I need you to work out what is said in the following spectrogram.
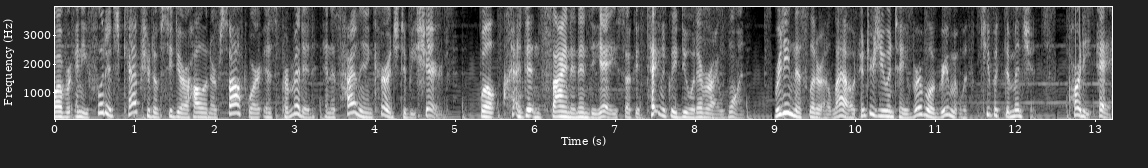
However, any footage captured of CDR HoloNerve software is permitted and is highly encouraged to be shared. Well, I didn't sign an NDA, so I could technically do whatever I want. Reading this letter aloud enters you into a verbal agreement with Cubic Dimensions, Party A,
